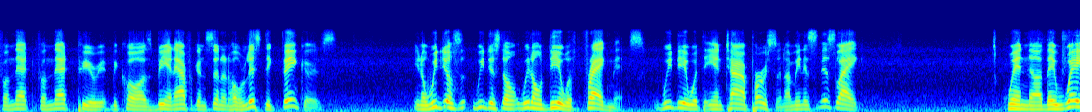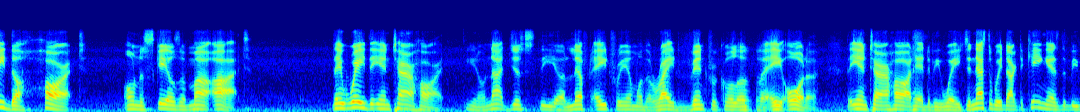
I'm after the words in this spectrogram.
from that from that period because being African centered holistic thinkers, you know, we just we just don't we don't deal with fragments we deal with the entire person. I mean, it's just like when uh, they weighed the heart on the scales of Ma'at, they weighed the entire heart. You know, not just the uh, left atrium or the right ventricle of the aorta. the entire heart had to be weighed. And that's the way Dr. King has to be.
